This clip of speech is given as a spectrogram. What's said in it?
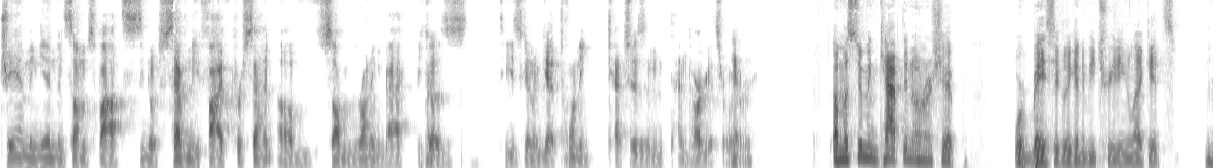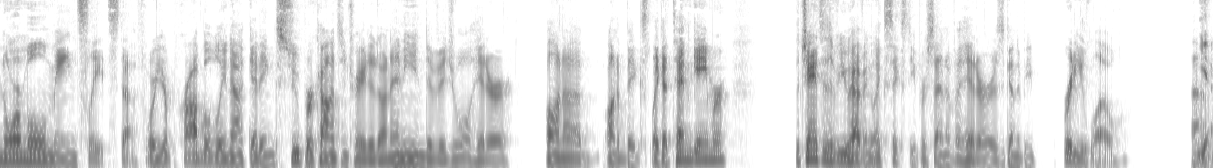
jamming in in some spots, you know, 75% of some running back because right. he's going to get 20 catches and 10 targets or whatever. Yeah. I'm assuming captain ownership we're basically going to be treating like it's normal main slate stuff where you're probably not getting super concentrated on any individual hitter on a on a big like a 10 gamer the chances of you having like 60% of a hitter is going to be pretty low. Um, yeah.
